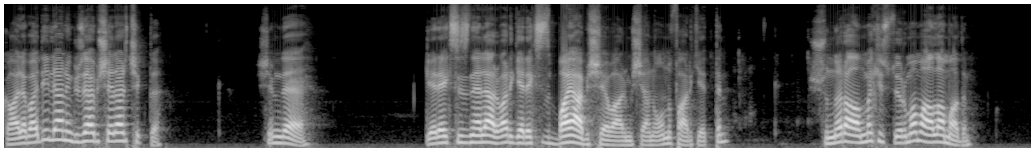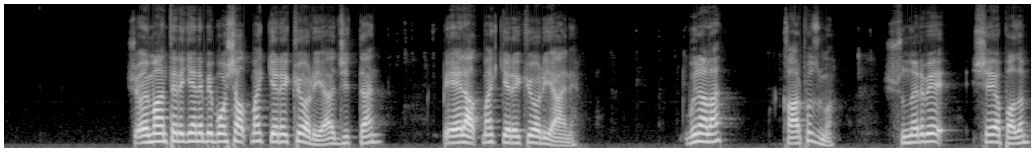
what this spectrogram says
Galiba değil yani güzel bir şeyler çıktı. Şimdi gereksiz neler var? Gereksiz baya bir şey varmış yani onu fark ettim. Şunları almak istiyorum ama alamadım. Şu envanteri gene bir boşaltmak gerekiyor ya cidden. Bir el atmak gerekiyor yani. Bu ne lan? Karpuz mu? Şunları bir şey yapalım.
